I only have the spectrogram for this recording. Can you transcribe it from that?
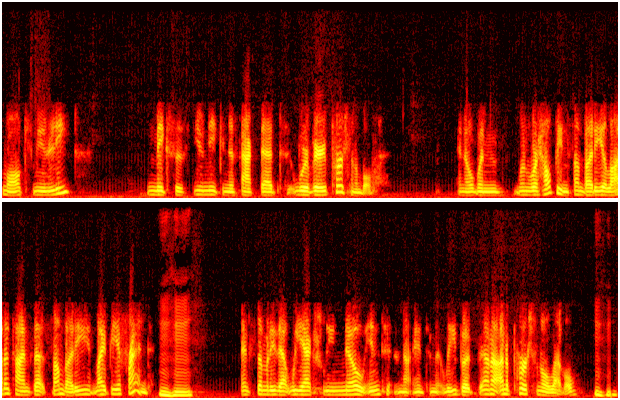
small community makes us unique in the fact that we're very personable. You know, when when we're helping somebody, a lot of times that somebody might be a friend mm-hmm. and somebody that we actually know int- not intimately, but on a, on a personal level. Mhm.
